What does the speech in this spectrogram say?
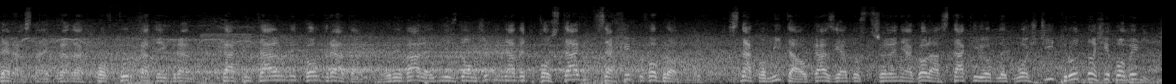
Teraz na ekranach powtórka tej bramki. Kapitalny kontratak. Rywale nie zdążyli nawet postawić zasięgów obronnych. Znakomita okazja do strzelenia gola z takiej odległości. Trudno się pomylić.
